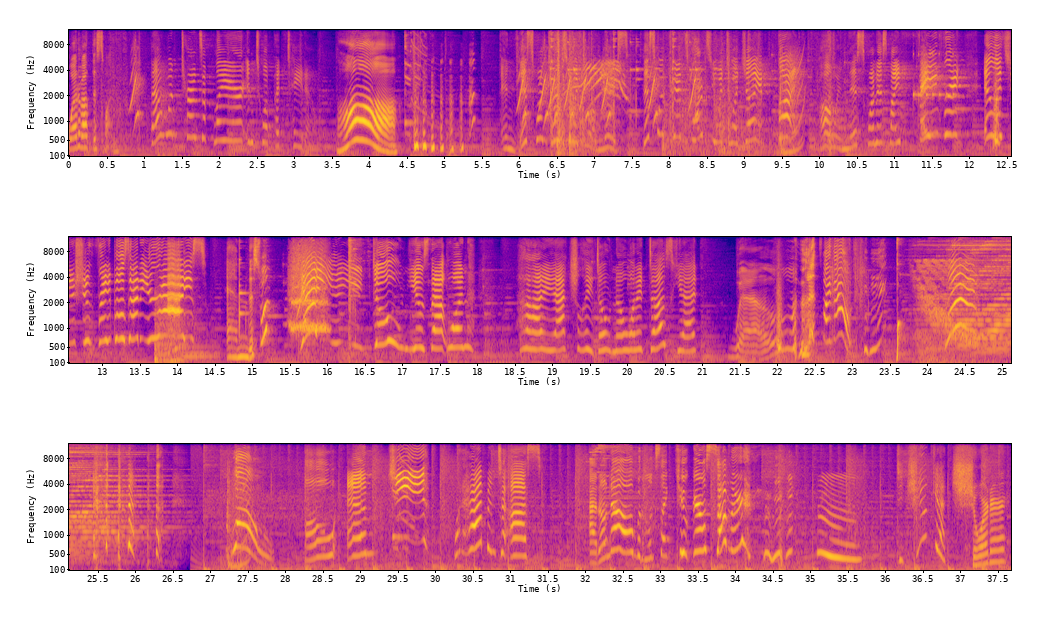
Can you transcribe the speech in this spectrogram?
what about this one? That one turns a player into a potato. Ah. And this one turns you into a moose. This one transforms you into a giant butt. Oh, and this one is my favorite. It lets you shoot rainbows out of your eyes. and this one? Hey, don't use that one. I actually don't know what it does yet. Well, I don't know, but it looks like cute girl summer! hmm, did you get shorter?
